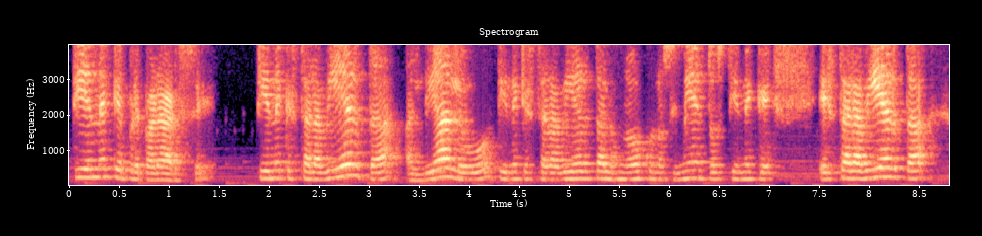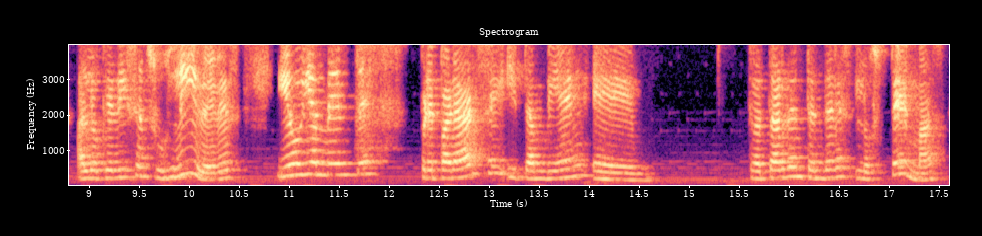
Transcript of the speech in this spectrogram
tiene que prepararse, tiene que estar abierta al diálogo, tiene que estar abierta a los nuevos conocimientos, tiene que estar abierta a lo que dicen sus líderes y obviamente prepararse y también eh, tratar de entender los temas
